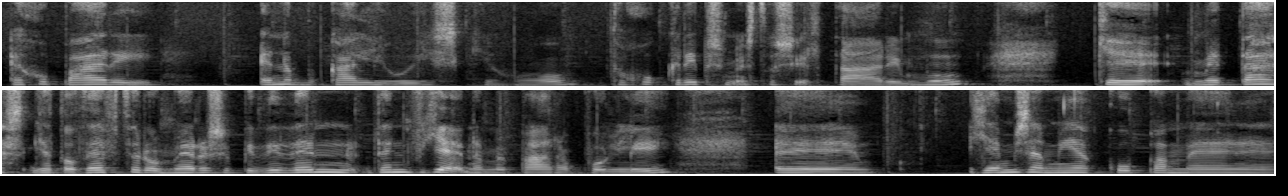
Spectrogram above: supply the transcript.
έχω πάρει ένα μπουκάλι ουίσκι εγώ, το έχω κρύψει μες στο σιρτάρι μου και μετά για το δεύτερο μέρος επειδή δεν, δεν βγαίναμε πάρα πολύ ε, γέμιζα μία κούπα με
